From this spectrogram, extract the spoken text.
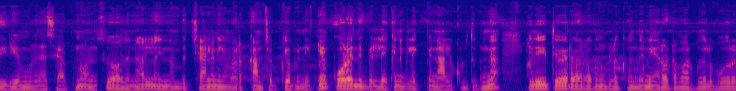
வீடியோ மூலம் தான் ஷேர் பண்ணுவோம். ஸோ அதனால் நீங்கள் நம்ம சேனல் நீங்கள் மறக்காமல் சப்ஸ்கிரைப் பண்ணிக்கிங்க. கூட இந்த பெல்லைக்கனை கிளிக் பண்ணி நாள் கொடுத்துக்குங்க. இதை தவிர வேறு உங்களுக்கு வந்து நீரோட்டம் பார்ப்பதில் போர்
